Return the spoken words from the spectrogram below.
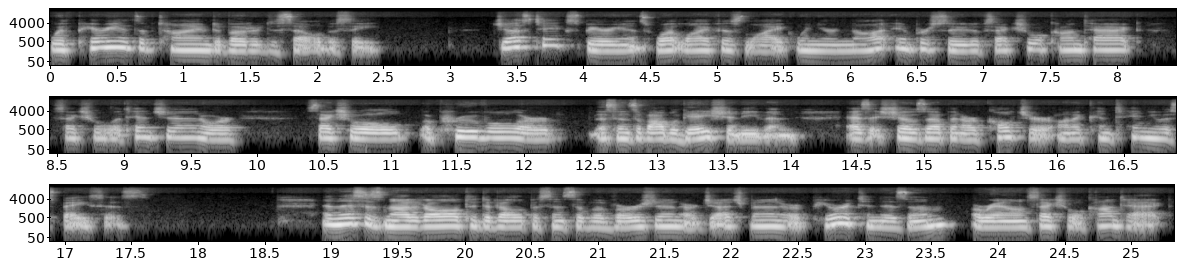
with periods of time devoted to celibacy, just to experience what life is like when you're not in pursuit of sexual contact, sexual attention, or sexual approval, or a sense of obligation, even as it shows up in our culture on a continuous basis. And this is not at all to develop a sense of aversion or judgment or puritanism around sexual contact.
